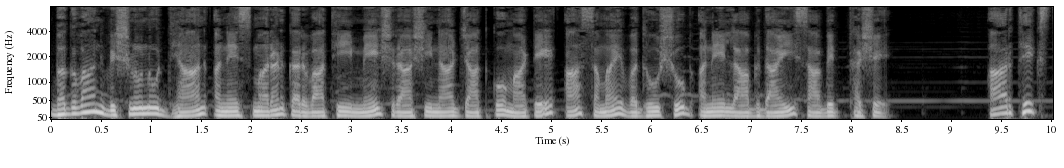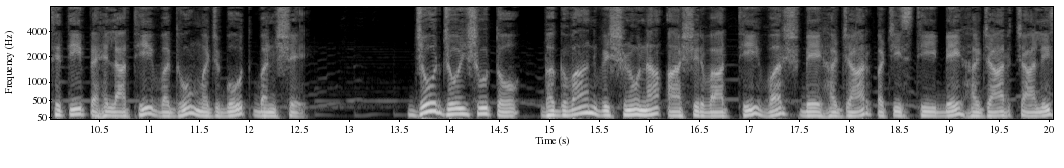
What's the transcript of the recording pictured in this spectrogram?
ભગવાન વિષ્ણુનું ધ્યાન અને સ્મરણ કરવાથી મેષ રાશિના જાતકો માટે આ સમય વધુ શુભ અને લાભદાયી સાબિત થશે. આર્થિક સ્થિતિ પહેલાથી વધુ મજબૂત બનશે. જો જોઈશું તો ભગવાન વિષ્ણુના આશીર્વાદથી વર્ષ બે હજાર પચીસથી બે હજાર ચાલીસ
